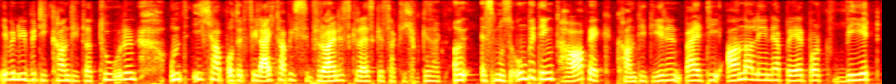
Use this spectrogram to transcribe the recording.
eben über die Kandidaturen und ich habe, oder vielleicht habe ich es im Freundeskreis gesagt, ich habe gesagt, oh, es muss unbedingt Habeck kandidieren, weil die Annalena Baerbock wird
